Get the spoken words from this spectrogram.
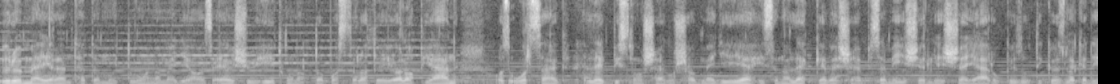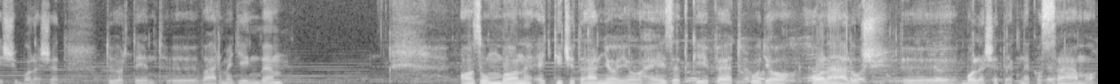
Örömmel jelenthetem, hogy Tóna megye az első hét hónap tapasztalatai alapján az ország legbiztonságosabb megyéje, hiszen a legkevesebb személyi sérüléssel járó közúti közlekedési baleset történt Vármegyénkben. Azonban egy kicsit árnyalja a helyzetképet, hogy a halálos ö, baleseteknek a száma,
